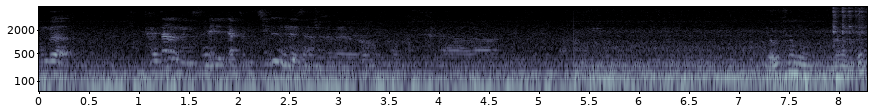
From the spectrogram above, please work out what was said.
뭔가 달달한 냄새, 약간 찌르는 냄새 나잖아요. 여기서는 안 나는데?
